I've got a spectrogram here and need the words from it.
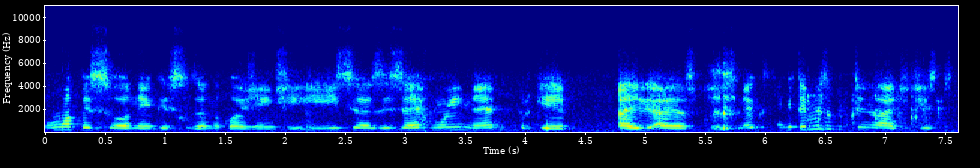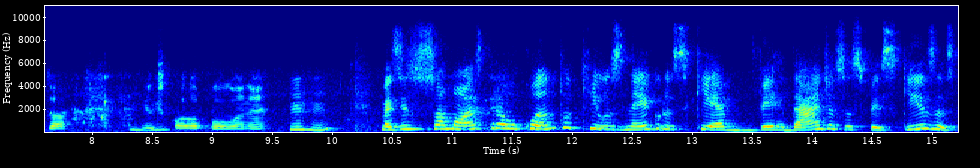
um, uma pessoa negra estudando com a gente. E isso às vezes é ruim, né? Porque aí, aí os negros têm que ter mais oportunidade de estudar uhum. em uma escola boa, né? Uhum. Mas isso só mostra o quanto que os negros, que é verdade essas pesquisas,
